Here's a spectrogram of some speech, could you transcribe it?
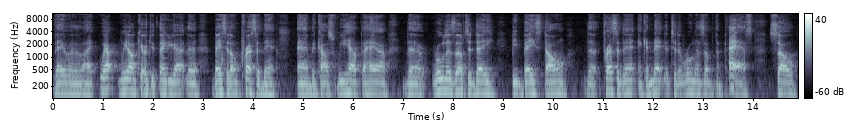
they were like, well, we don't care what you think, you got to base it on precedent. And because we have to have the rulings of today be based on the precedent and connected to the rulings of the past. So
